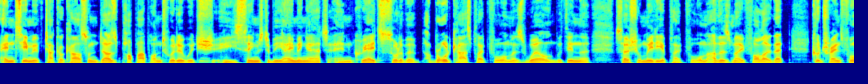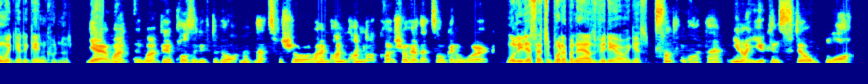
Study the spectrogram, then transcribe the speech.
And tim if tucker carlson does pop up on twitter which he seems to be aiming at and creates sort of a, a broadcast platform as well within the social media platform others may follow that could transform it yet again couldn't it yeah, it won't it won't be a positive development, that's for sure. I'm I'm, I'm not quite sure how that's all going to work. Well, he just has to put up an hour's video, I guess. Something like that. You know, you can still block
